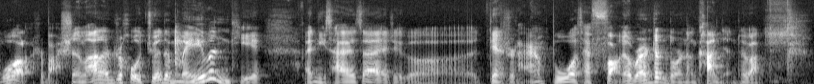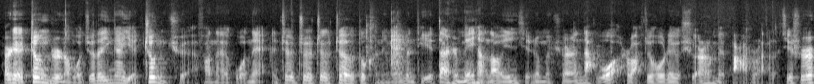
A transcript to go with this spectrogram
过了，是吧？审完了之后觉得没问题。哎，你才在这个电视台上播才放，要不然这么多人能看见，对吧？而且政治呢，我觉得应该也正确，放在国内，这这这这都肯定没问题。但是没想到引起这么轩然大波，是吧？最后这个学生被扒出来了。其实，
